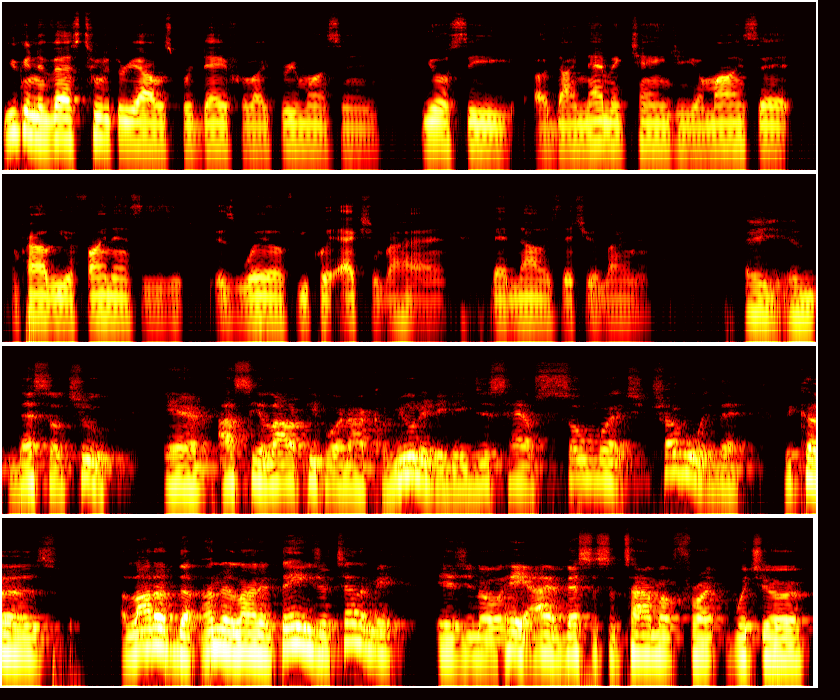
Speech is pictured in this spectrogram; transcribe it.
you can invest two to three hours per day for like three months, and you'll see a dynamic change in your mindset and probably your finances as, as well if you put action behind that knowledge that you're learning. Hey, and that's so true. And I see a lot of people in our community, they just have so much trouble with that because a lot of the underlying things you're telling me is, you know, hey, I invested some time up front with your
